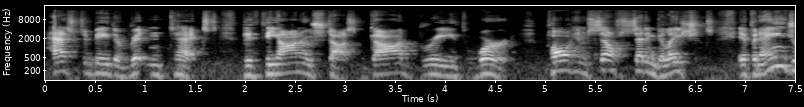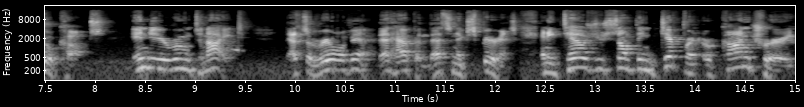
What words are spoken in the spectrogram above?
has to be the written text, the theopneustos, God breathed word. Paul himself said in Galatians if an angel comes into your room tonight, that's a real event. That happened. That's an experience. And he tells you something different or contrary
